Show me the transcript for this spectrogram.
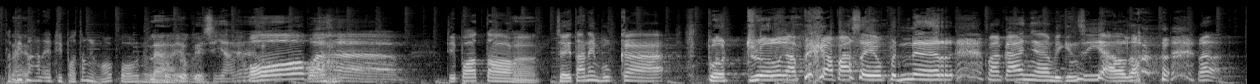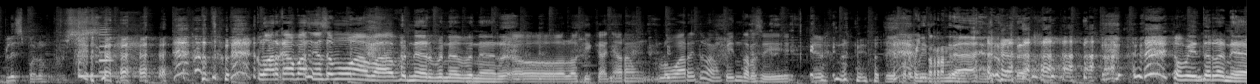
Tapi makan eh dipotong ya ngopo? Lah, yuk ya. sialnya. Oh, paham. Dipotong, jahitannya buka, bodol kabeh kapase yo bener. Makanya bikin sial toh. Nah, blis bolong bus. Keluar kapasnya semua, Pak. Bener bener bener. Oh, logikanya orang luar itu memang pinter sih. Kepinteran. Kepinteran ya.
